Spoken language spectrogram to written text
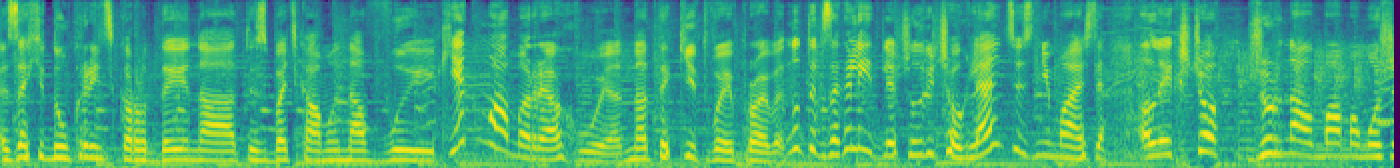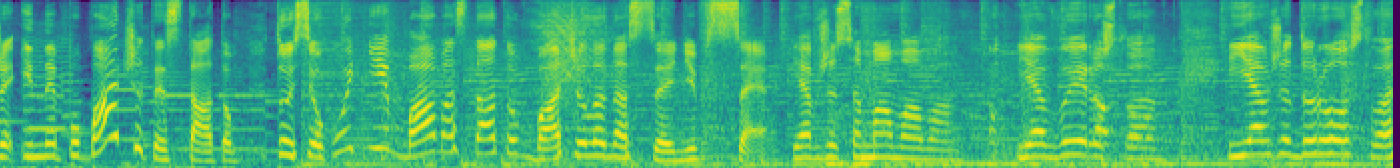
західноукраїнська родина. Ти з батьками на ви. Як мама реагує на такі твої прояви? Ну ти взагалі для чоловічого глянцю знімаєшся. Але якщо журнал мама може і не побачити з татом, то сьогодні мама з татом бачили на сцені все. Я вже сама мама. Я виросла. і я вже доросла.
